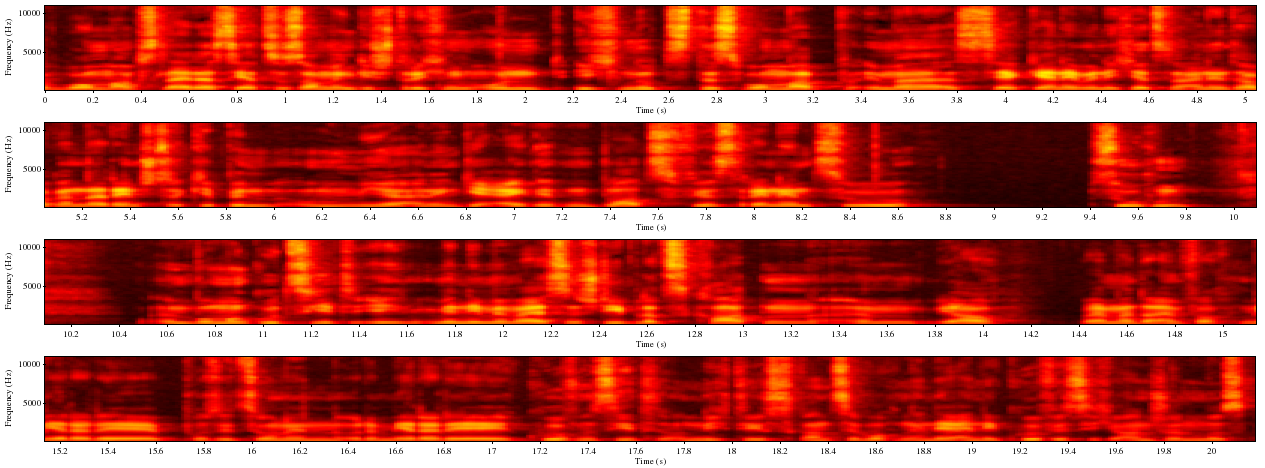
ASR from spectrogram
Warm-Ups leider sehr zusammengestrichen und ich nutze das Warm-Up immer sehr gerne, wenn ich jetzt nur einen Tag an der Rennstrecke bin, um mir einen geeigneten Platz fürs Rennen zu suchen, ähm, wo man gut sieht. Ich, wir nehmen meistens Stehplatzkarten, ähm, ja, weil man da einfach mehrere Positionen oder mehrere Kurven sieht und nicht das ganze Wochenende eine Kurve sich anschauen muss.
